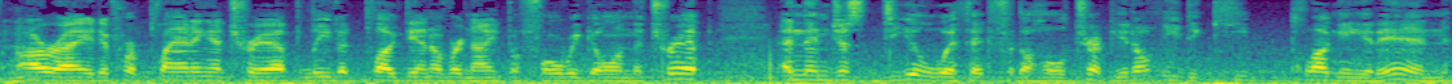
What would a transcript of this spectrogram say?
Mm-hmm. all right, if we're planning a trip, leave it plugged in overnight before we go on the trip, and then just deal with it for the whole trip. You don't need to keep plugging it in.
